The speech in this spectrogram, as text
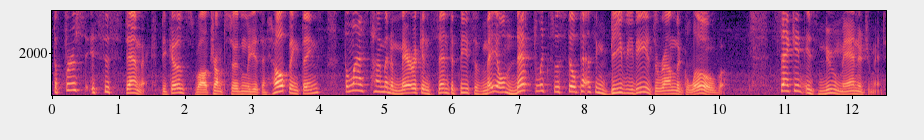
The first is systemic, because while Trump certainly isn't helping things, the last time an American sent a piece of mail, Netflix was still passing DVDs around the globe. Second is new management,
